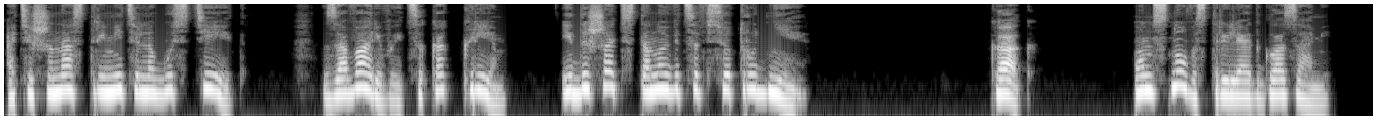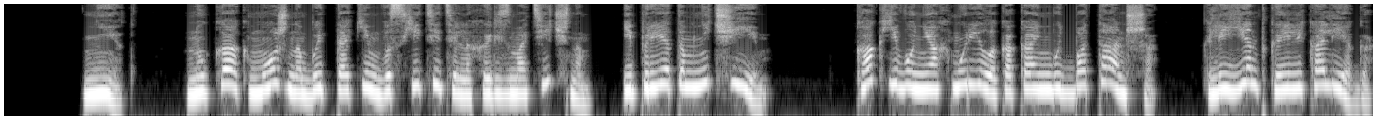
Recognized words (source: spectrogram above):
А тишина стремительно густеет, заваривается, как крем, и дышать становится все труднее. «Как?» Он снова стреляет глазами. «Нет, ну как можно быть таким восхитительно харизматичным и при этом ничьим? Как его не охмурила какая-нибудь ботанша, клиентка или коллега?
